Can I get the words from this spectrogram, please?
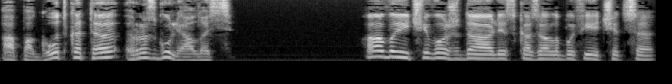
А погодка-то разгулялась. — А вы чего ждали? — сказала буфетчица.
